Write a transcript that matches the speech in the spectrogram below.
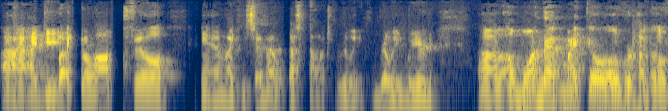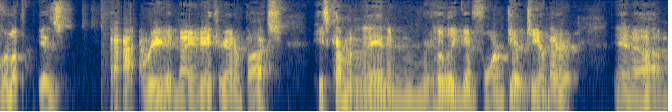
I, I do like it a lot, Phil. And like you said, that last time was really, really weird. Um, a one that might go over overlooked is Pat Reed at ninety three hundred bucks. he's coming in in really good form. T13 or better in uh,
